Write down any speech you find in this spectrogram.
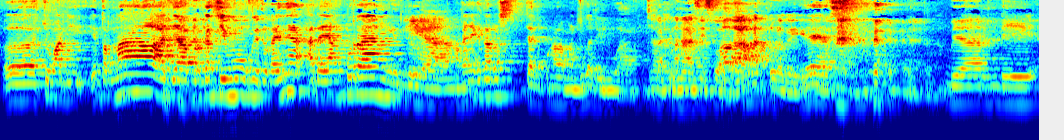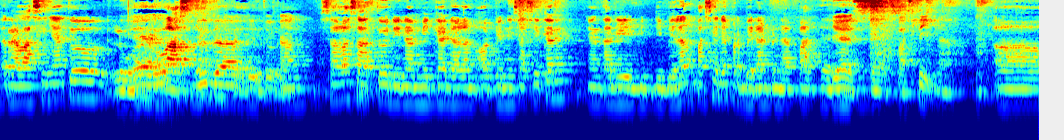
eh, cuma di internal aja berkecimpung gitu kayaknya ada yang kurang gitu Iya. makanya kita harus cari pengalaman juga di luar Bukan mahasiswa Ah, banget kalau kayak gitu yes. Gitu. biar di relasinya tuh Luas. luas juga Ya, gitu gitu. kan. Salah satu dinamika dalam organisasi kan yang tadi dibilang pasti ada perbedaan pendapat. Yes, pasti. Nah, eh,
